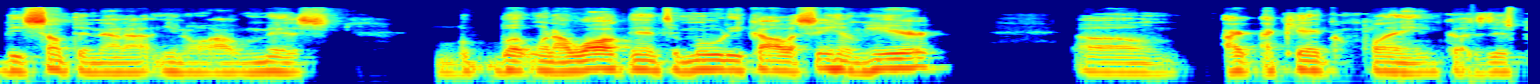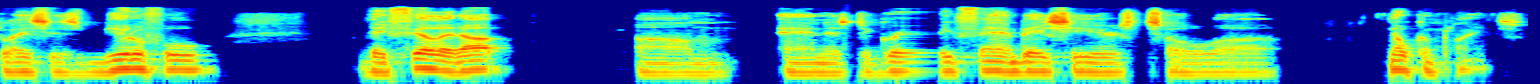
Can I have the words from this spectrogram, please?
be something that I you know I'll miss. But when I walked into Moody Coliseum here, um, I, I, can't complain because this place is beautiful. They fill it up, um, and there's a great fan base here. So uh, no complaints.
